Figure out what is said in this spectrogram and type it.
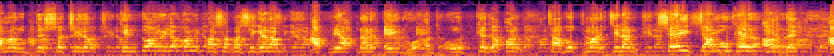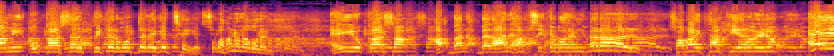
আমার উদ্দেশ্য ছিল। কিন্তু আমি যখন পাশাপাশি গেলাম, আপনি আপনার এই উঠকে যখন চাবুক মারছিলেন, সেই চাবুকের অর্ধেক আমি ওকাশার পিঠের মধ্যে লেগেছে। সুবাহ বলেন। এই বেলাল হাফসিকে বলেন, বেলাল, সবাই রইল। এই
